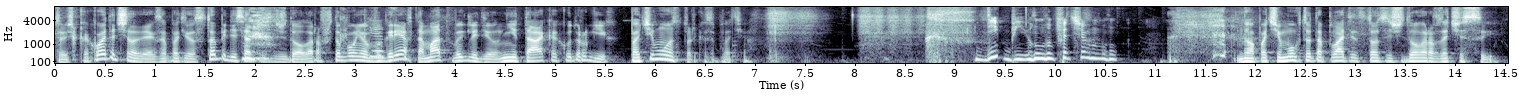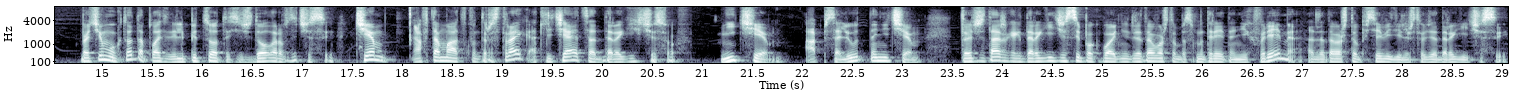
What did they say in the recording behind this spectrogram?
То есть какой-то человек заплатил 150 тысяч долларов, чтобы у него в игре автомат выглядел не так, как у других. Почему он столько заплатил? Дебил, ну почему? Ну а почему кто-то платит 100 тысяч долларов за часы? Почему кто-то платит или 500 тысяч долларов за часы? Чем автомат в Counter-Strike отличается от дорогих часов? Ничем. Абсолютно ничем. Точно так же, как дорогие часы покупают не для того, чтобы смотреть на них время, а для того, чтобы все видели, что у тебя дорогие часы.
